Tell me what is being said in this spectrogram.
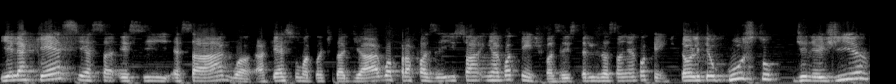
e ele aquece essa, esse, essa água, aquece uma quantidade de água para fazer isso em água quente, fazer esterilização em água quente. Então ele tem o custo de energia,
